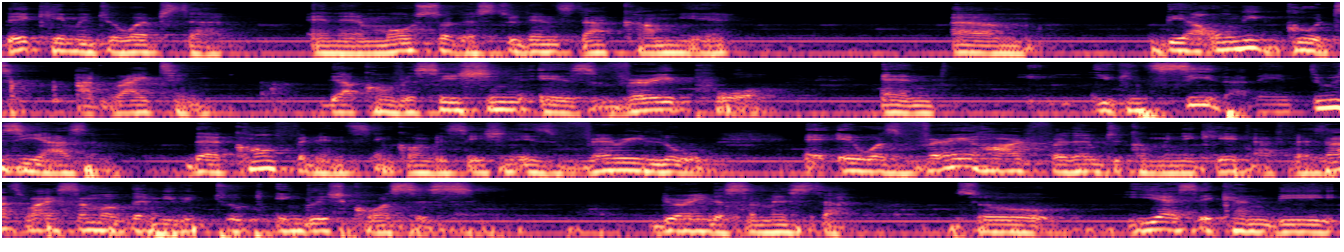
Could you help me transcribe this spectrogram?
they came into Webster, and then most of the students that come here they are only good at writing. Their conversation is very poor, and you can see that the enthusiasm, their confidence in conversation is very low. It was very hard for them to communicate at first. That's why some of them even took English courses during the semester. So, yes, it can be,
